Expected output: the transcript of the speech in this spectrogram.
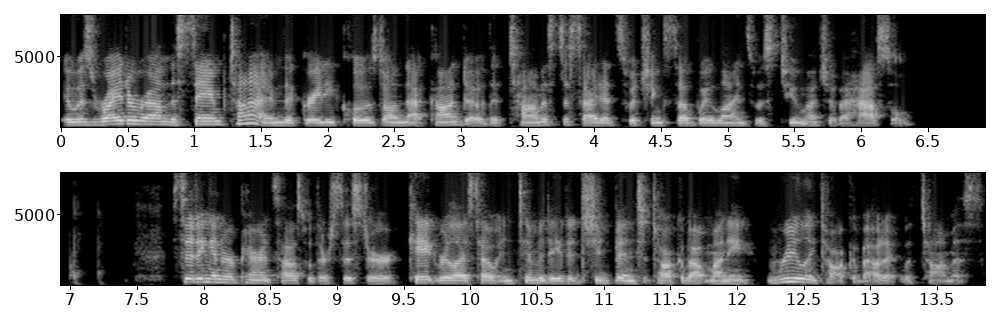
It was right around the same time that Grady closed on that condo that Thomas decided switching subway lines was too much of a hassle. Sitting in her parents' house with her sister, Kate realized how intimidated she'd been to talk about money, really talk about it with Thomas.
